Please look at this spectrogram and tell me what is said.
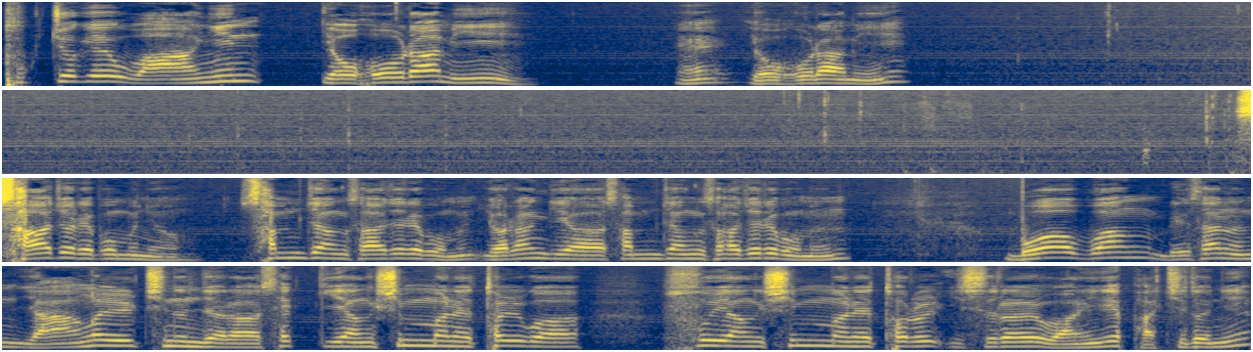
북쪽의 왕인 여호람이 예? 여호람이 4절에 보면요. 3장 4절에 보면 열왕기하 3장 4절에 보면 모압 왕 메사는 양을 치는 자라 새끼 양 10만의 털과 수양 10만의 털을 이스라엘 왕에게 바치더니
